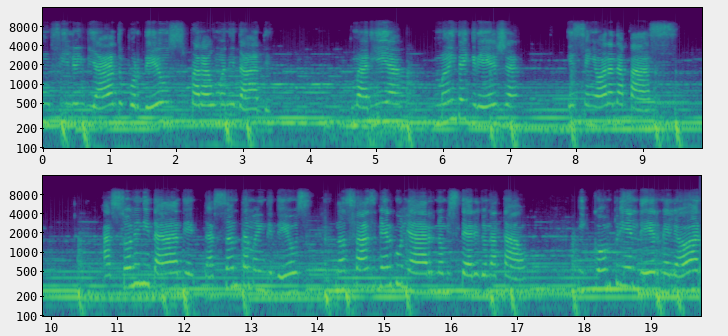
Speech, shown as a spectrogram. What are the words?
um filho enviado por Deus para a humanidade. Maria, mãe da Igreja e Senhora da Paz. A solenidade da Santa Mãe de Deus nos faz mergulhar no mistério do Natal e compreender melhor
